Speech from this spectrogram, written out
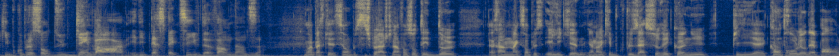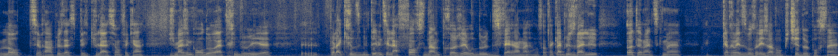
qui est beaucoup plus sur du gain de valeur et des perspectives de vente dans 10 ans. Oui, parce que si, on, je peux rajouter dans le fond sur tes deux rendements qui sont plus illiquides, il y en a un qui est beaucoup plus assuré, connu, puis euh, contrôlé au départ. L'autre, c'est vraiment plus la spéculation. Fait quand j'imagine qu'on doit attribuer euh, euh, pas la crédibilité, mais la force dans le projet aux deux différemment. On s'entend que la plus-value, automatiquement, 90% des gens vont pitcher 2%,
